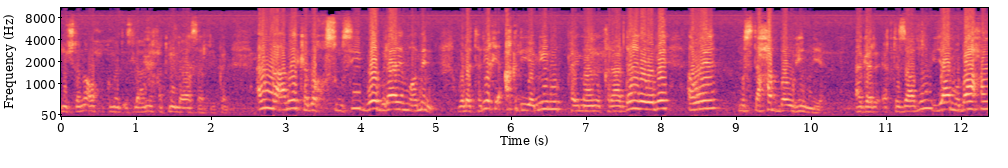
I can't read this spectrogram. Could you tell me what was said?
يجتمع حكومة إسلامي حتما لا صرف كن أما أمريكا بخصوصي بو براية مؤمن ولا طريق عقد يمينه بيمان قرار دار وبي أو مستحبة وهنية. أجر اقتزابه يا مباحة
